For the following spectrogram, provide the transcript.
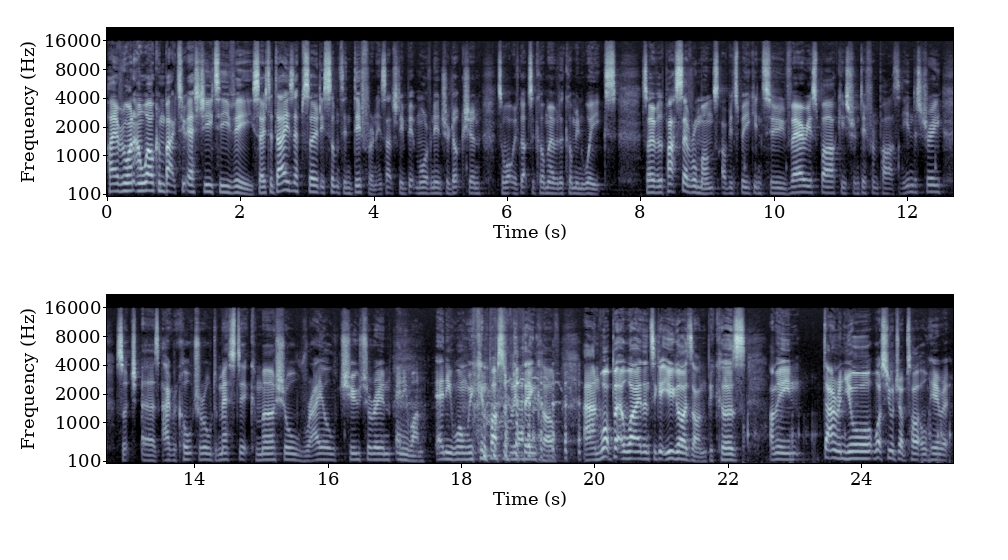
Hi, everyone, and welcome back to SGTV. So, today's episode is something different. It's actually a bit more of an introduction to what we've got to come over the coming weeks. So, over the past several months, I've been speaking to various sparkies from different parts of the industry, such as agricultural, domestic, commercial, rail, tutoring, Anyone. anyone we can possibly think of. And what better way than to get you guys on? Because, I mean, Darren, your what's your job title here at,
